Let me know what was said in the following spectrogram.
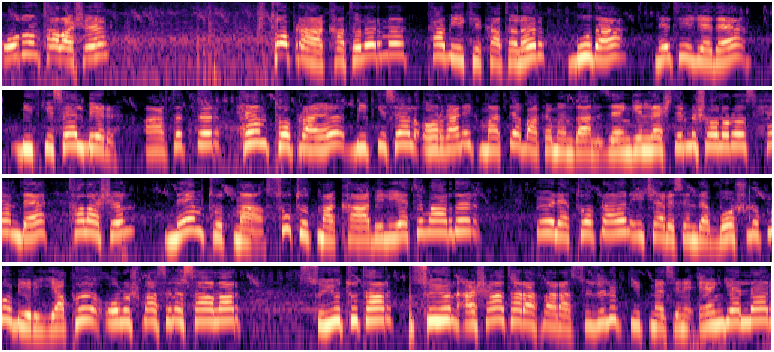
odun talaşı toprağa katılır mı? Tabii ki katılır. Bu da neticede bitkisel bir artıktır. Hem toprağı bitkisel organik madde bakımından zenginleştirmiş oluruz hem de talaşın nem tutma, su tutma kabiliyeti vardır. Böyle toprağın içerisinde boşluklu bir yapı oluşmasını sağlar. Suyu tutar, suyun aşağı taraflara süzülüp gitmesini engeller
